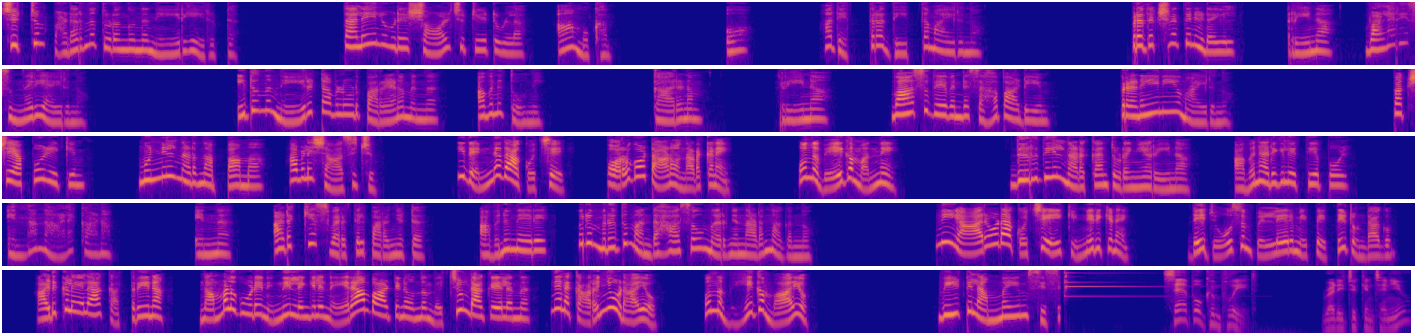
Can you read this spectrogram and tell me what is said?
ചുറ്റും പടർന്നു തുടങ്ങുന്ന നേരിയ ഇരുട്ട് തലയിലൂടെ ഷോൾ ചുറ്റിയിട്ടുള്ള ആ മുഖം. ഓ അതെത്ര ദീപ്തമായിരുന്നു. പ്രദക്ഷിണത്തിനിടയിൽ റീന വളരെ സുന്ദരിയായിരുന്നു. ഇതൊന്ന് നേരിട്ട് അവളോട് പറയണമെന്ന് അവന് തോന്നി. കാരണം റീന വാസുദേവന്റെ സഹപാഠിയും പ്രണയിനിയുമായിരുന്നു. പക്ഷെ അപ്പോഴേക്കും മുന്നിൽ നടന്ന അപ്പാമ്മ അവളെ ശാസിച്ചു. ഇതെന്നതാ കൊച്ചേ? പുറകോട്ടാണോ നടക്കണേ? ഒന്ന് വേഗം വന്നേ. ധൃതിയിൽ നടക്കാൻ തുടങ്ങിയ റീന അവനരികിലെത്തിയപ്പോൾ എന്നാ നാളെ കാണാം എന്ന് അടക്കിയ സ്വരത്തിൽ പറഞ്ഞിട്ട് അവനു നേരെ ഒരു മൃദു മന്ദഹാസവും എറിഞ്ഞ് നടന്നകന്നു. നീ ആരോടാ കൊച്ചേ കിന്നിരിക്കണേ? ദേ ജോസും പിള്ളേരും ഇപ്പൊ എത്തിയിട്ടുണ്ടാകും. അടുക്കളയിലാ കത്രീന നമ്മൾ കൂടെ നിന്നില്ലെങ്കിൽ നേരാം പാട്ടിനൊന്നും വെച്ചുണ്ടാക്കുകയില്ലെന്ന് നിനക്കറിഞ്ഞൂടായോ? ഒന്ന് വേഗം വായോ? വീട്ടിൽ അമ്മയും സിസി Sample complete. Ready to continue?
